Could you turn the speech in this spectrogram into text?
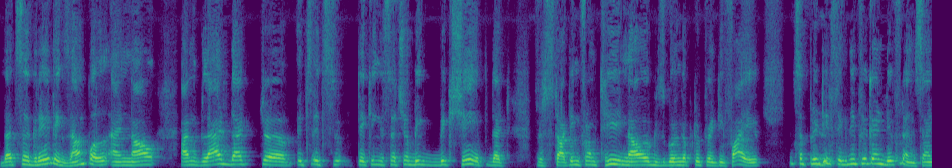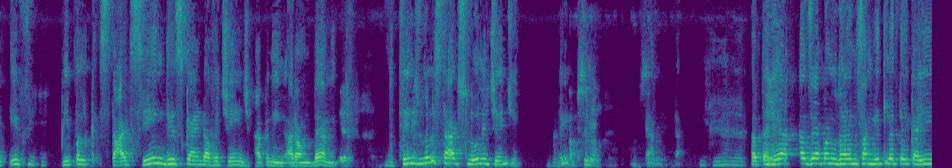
That's a great example, and now I'm glad that uh, it's it's taking such a big big shape that starting from three now it's going up to twenty five. It's a pretty significant difference, and if people start seeing this kind of a change happening around them, Yes. the things will start slowly changing. Right? absolutely. Yeah, yeah. आता हे आता जे आपण उदाहरण सांगितलं ते काही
